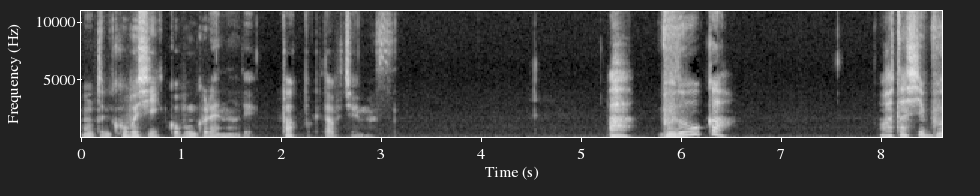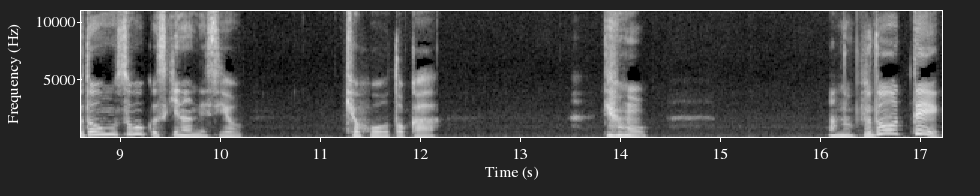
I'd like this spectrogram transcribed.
本当に拳1個分くらいなので、パクパク食べちゃいます。あ、ぶどうか。私、ぶどうもすごく好きなんですよ。巨峰とか。でも、あの、ぶどうって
